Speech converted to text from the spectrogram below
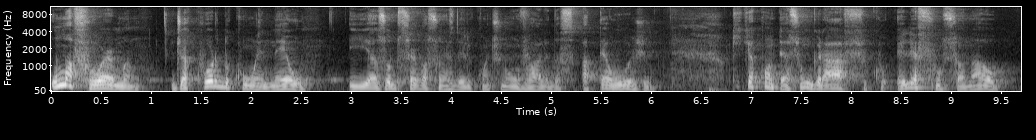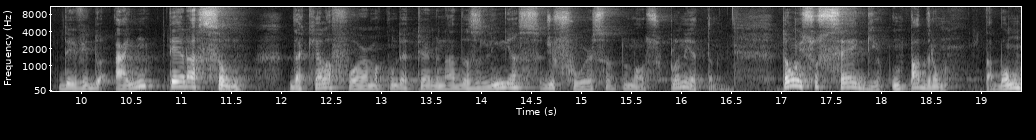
Uma forma, de acordo com o Enel, e as observações dele continuam válidas até hoje, o que, que acontece? Um gráfico ele é funcional devido à interação daquela forma com determinadas linhas de força do nosso planeta. Então isso segue um padrão, tá bom?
